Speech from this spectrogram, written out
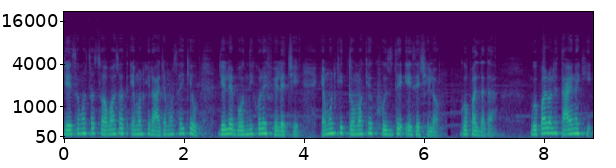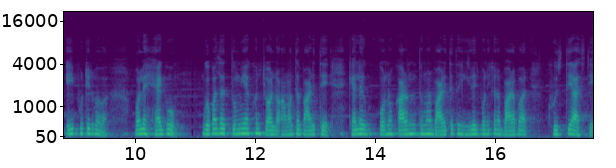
যে সমস্ত সভাসদ, এমনকি রাজামশাইকেও জেলে বন্দি করে ফেলেছে, এমনকি তোমাকে খুঁজতে এসেছিল। গোপাল দাদা, গোপাল বলে, তাই নাকি? এই পুটির বাবা? বলে হ্যাঁ গো। গোপালদা তুমি এখন চলো, আমাদের বাড়িতে গেলে কোনো কারণ তোমার বাড়িতে তো ইংরেজ বণিকেরা বারবার খুঁজতে আসছে।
